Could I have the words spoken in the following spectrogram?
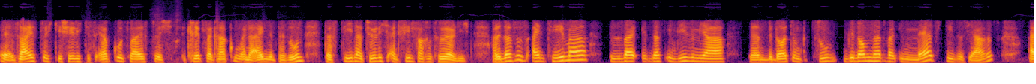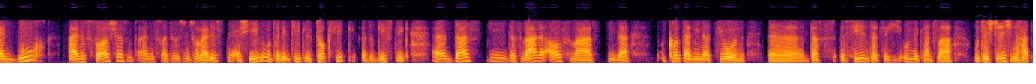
äh, sei es durch geschädigtes Erbgut, sei es durch Krebserkrankung einer eigenen Person, dass die natürlich ein Vielfaches höher liegt. Also das ist ein Thema, das in diesem Jahr äh, Bedeutung zugenommen hat, weil im März dieses Jahres ein Buch eines Forschers und eines französischen Journalisten erschien unter dem Titel Toxic, also giftig, äh, dass die, das wahre Ausmaß dieser Kontamination äh, das vielen tatsächlich unbekannt war, unterstrichen hat.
